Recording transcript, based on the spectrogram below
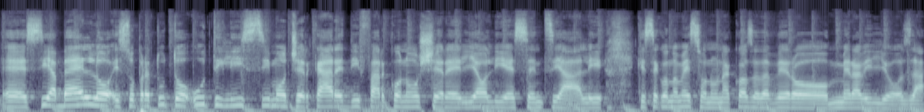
eh, sia bello e soprattutto utilissimo cercare di far conoscere gli oli essenziali che secondo me sono una cosa davvero meravigliosa.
